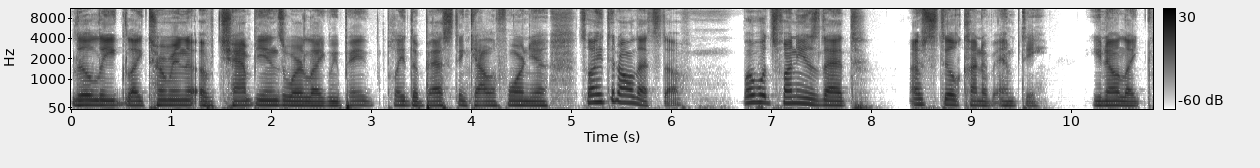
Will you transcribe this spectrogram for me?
Little League like tournament of champions where like we played played the best in California. So I did all that stuff. But what's funny is that I was still kind of empty. You know, like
